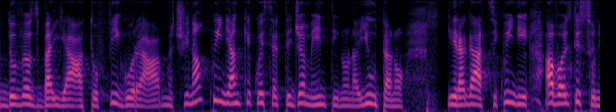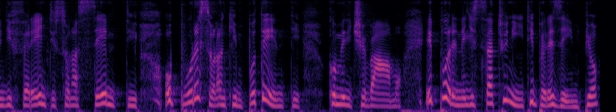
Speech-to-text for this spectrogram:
dove ho sbagliato, figuriamoci, no? Quindi anche questi atteggiamenti non aiutano i ragazzi, quindi a volte sono indifferenti, sono assenti oppure sono anche impotenti, come dicevamo. Eppure negli Stati Uniti, per esempio,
